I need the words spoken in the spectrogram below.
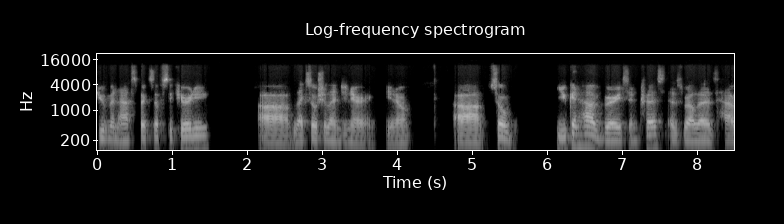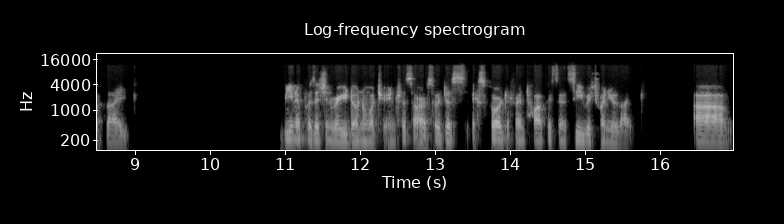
human aspects of security, uh, like social engineering. You know, uh, so you can have various interests as well as have like be in a position where you don't know what your interests are. So just explore different topics and see which one you like. Um,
